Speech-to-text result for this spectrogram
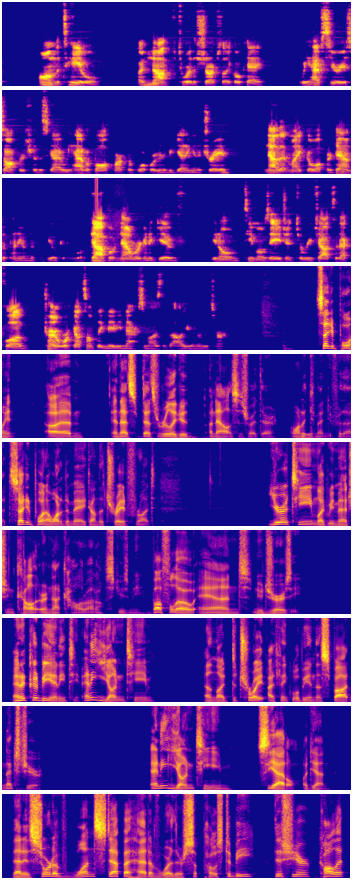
on the table enough to where the Sharks are like, okay, we have serious offers for this guy. We have a ballpark of what we're going to be getting in a trade. Now that might go up or down depending on if the deal could be worked out. But now we're going to give, you know, Timo's agent to reach out to that club, try to work out something, maybe maximize the value in a return. Second point, um, and that's that's really good analysis right there. I want to Mhm. commend you for that. Second point I wanted to make on the trade front. You're a team like we mentioned, Col- or not Colorado, excuse me, Buffalo and New Jersey, and it could be any team, any young team, and like Detroit, I think will be in this spot next year. Any young team, Seattle again, that is sort of one step ahead of where they're supposed to be this year. Call it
